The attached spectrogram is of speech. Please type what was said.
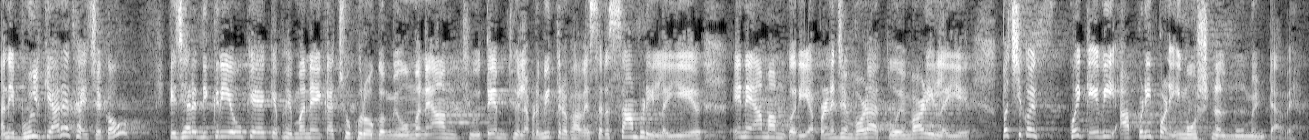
અને ભૂલ ક્યારે થાય છે કહું? કે જ્યારે દીકરી એવું કહે કે ભાઈ, મને એક આ છોકરો ગમ્યો, મને આમ થયું, તેમ થયું, એટલે આપણે મિત્ર ભાવે સરસ સાંભળી લઈએ, એને આમ આમ કરીએ, આપણને જેમ વળાતું એમ વાળી લઈએ. પછી કોઈ, કોઈક એવી આપણી પણ ઇમોશનલ મુવમેન્ટ આવે.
